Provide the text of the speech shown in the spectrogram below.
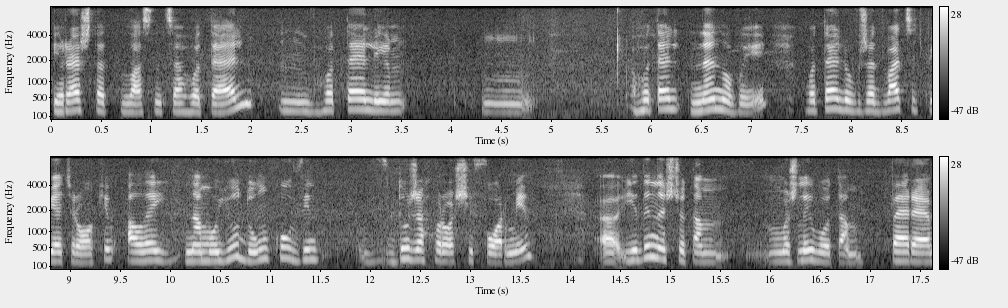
І решта, власне, це готель. В готелі готель не новий, готелю вже 25 років, але, на мою думку, він в дуже хорошій формі. Е, Єдине, що там можливо там пере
